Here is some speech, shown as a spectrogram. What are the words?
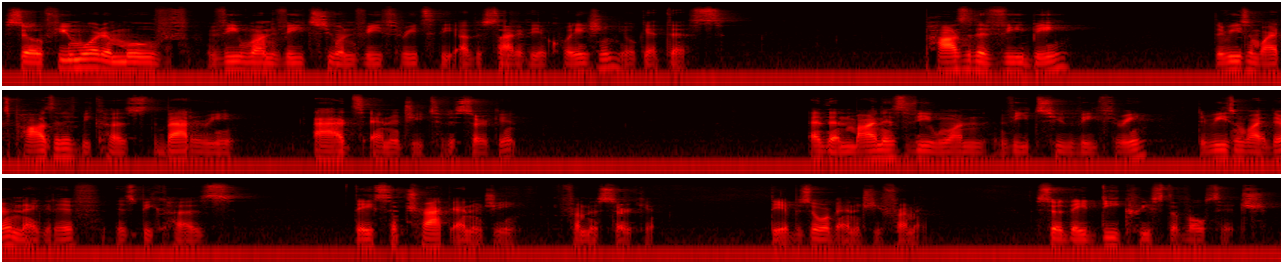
So if you were to move V1, V2, and V3 to the other side of the equation, you'll get this. Positive VB, the reason why it's positive because the battery adds energy to the circuit. And then minus V1, V2, V3. The reason why they're negative is because they subtract energy from the circuit. They absorb energy from it. So they decrease the voltage,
